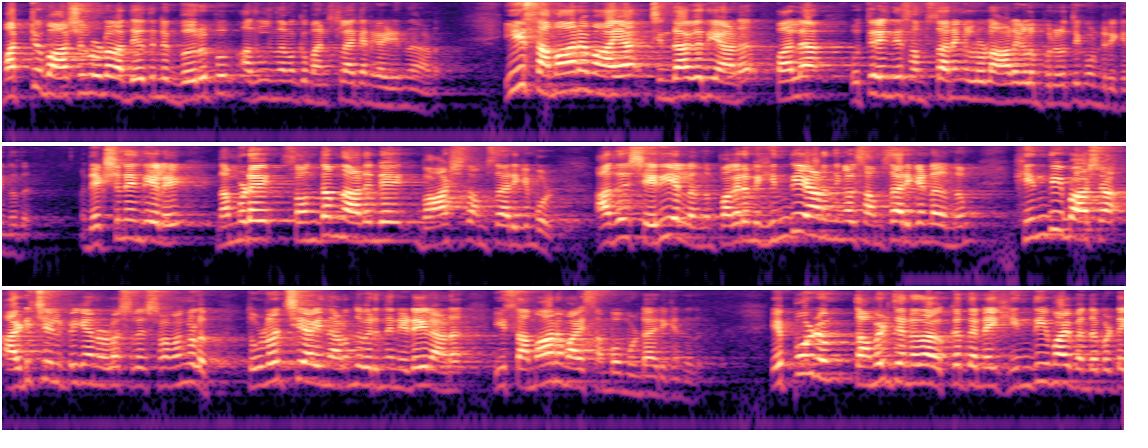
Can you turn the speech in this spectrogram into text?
മറ്റു ഭാഷകളോടുള്ള അദ്ദേഹത്തിന്റെ വെറുപ്പും അതിൽ നമുക്ക് മനസ്സിലാക്കാൻ കഴിയുന്നതാണ്. ഈ സമാനമായ ചിന്താഗതിയാണ് പല ഉത്തരേന്ത്യൻ സംസ്ഥാനങ്ങളിലുള്ള ആളുകളും പുലർത്തിക്കൊണ്ടിരിക്കുന്നത്. ദക്ഷിണേന്ത്യയിലെ നമ്മുടെ സ്വന്തം നാടിന്റെ ഭാഷ സംസാരിക്കുമ്പോൾ അത് ശരിയല്ലെന്നും പകരം ഹിന്ദിയാണ് നിങ്ങൾ സംസാരിക്കേണ്ടതെന്നും ഹിന്ദി ഭാഷ അടിച്ചേൽപ്പിക്കാനുള്ള ചില ശ്രമങ്ങളും തുടർച്ചയായി നടന്നു വരുന്നതിനിടയിലാണ് ഈ സമാനമായ സംഭവം ഉണ്ടായിരിക്കുന്നത്. എപ്പോഴും തമിഴ് ജനത ഒക്കെ തന്നെ ഹിന്ദിയുമായി ബന്ധപ്പെട്ട്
